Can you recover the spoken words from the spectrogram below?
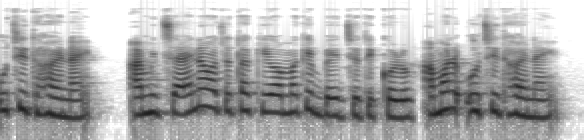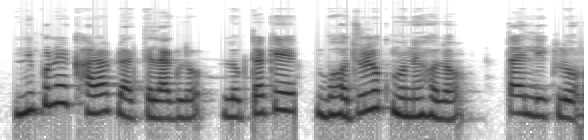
উচিত হয় নাই। আমি চাই না অযথা কেউ আমাকে বেজ্জতি করুক। আমার উচিত হয় নাই। নিপুণের খারাপ লাগতে লাগল। লোকটাকে ভদ্রলোক মনে হলো। তাই লিখলো,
